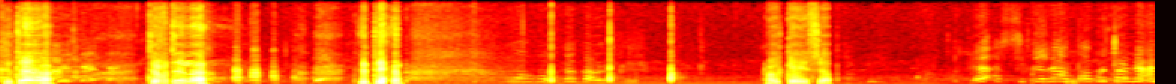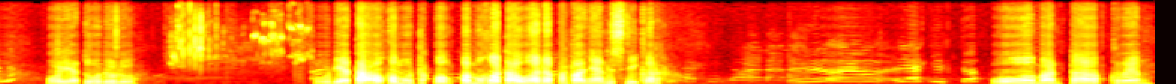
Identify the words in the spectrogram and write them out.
Cepetin lah. Cepetin lah. Cepetin. Oke, siap. Oh ya, tunggu dulu. Oh, dia tahu kamu kamu, kok tahu ada pertanyaan di stiker? Oh, mantap, keren.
